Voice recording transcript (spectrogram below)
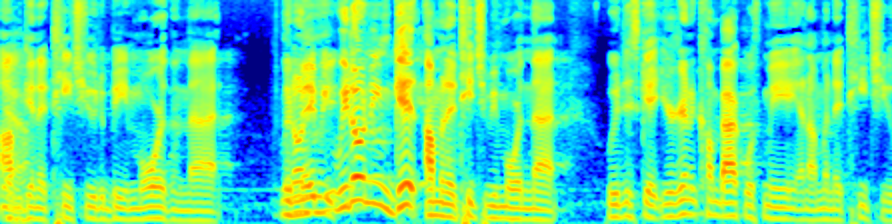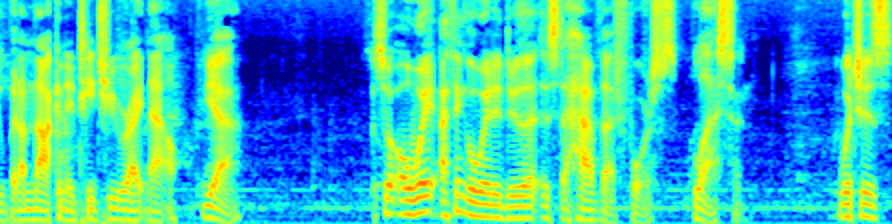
I'm gonna teach you to be more than that. We don't maybe- even, we don't even get I'm gonna teach you more than that. We just get you're gonna come back with me and I'm gonna teach you, but I'm not gonna teach you right now. Yeah. So a way I think a way to do that is to have that force lesson, which is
